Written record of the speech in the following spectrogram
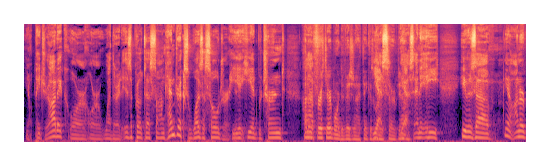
you know, patriotic or or whether it is a protest song. Hendrix was a soldier. He he had returned. uh, 101st Airborne Division, I think, is where he served. Yeah. yes, and he he was uh, you know honor,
